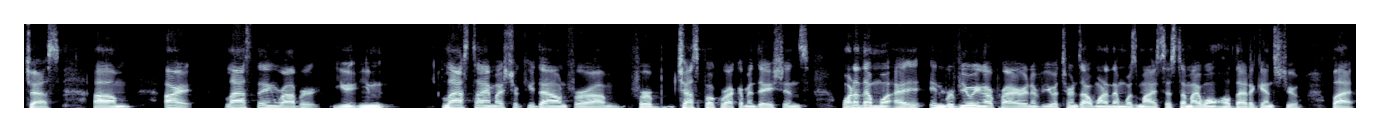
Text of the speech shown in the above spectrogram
chess. Um, all right, last thing, Robert. You, you last time I shook you down for um for chess book recommendations. One of them, I, in reviewing our prior interview, it turns out one of them was my system. I won't hold that against you, but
